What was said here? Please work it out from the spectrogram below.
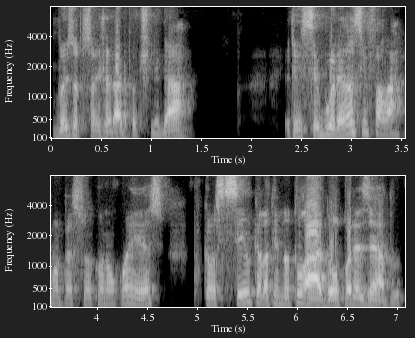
duas opções de horário para te ligar? Eu tenho segurança em falar com uma pessoa que eu não conheço, porque eu sei o que ela tem do outro lado. Ou, por exemplo,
